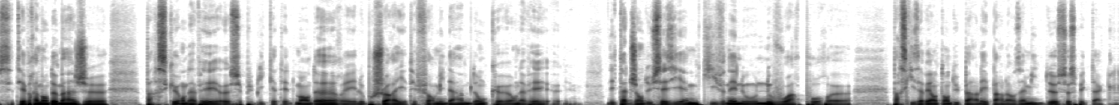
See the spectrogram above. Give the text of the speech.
c'était vraiment dommage euh, parce qu'on avait ce public qui était demandeur et le bouche-oreille était formidable. Donc on avait des tas de gens du 16e qui venaient nous, voir parce qu'ils avaient entendu parler par leurs amis de ce spectacle.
